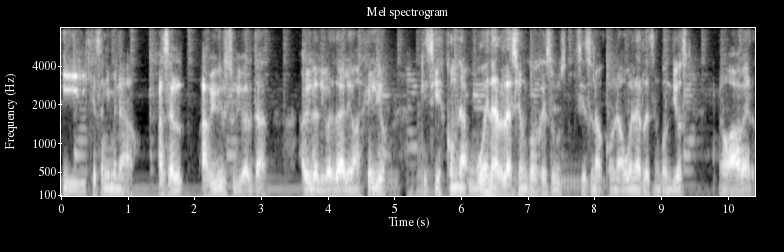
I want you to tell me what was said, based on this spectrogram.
y que se animen a, hacer, a vivir su libertad, a vivir la libertad del Evangelio, que si es con una buena relación con Jesús, si es una, con una buena relación con Dios, no va a haber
